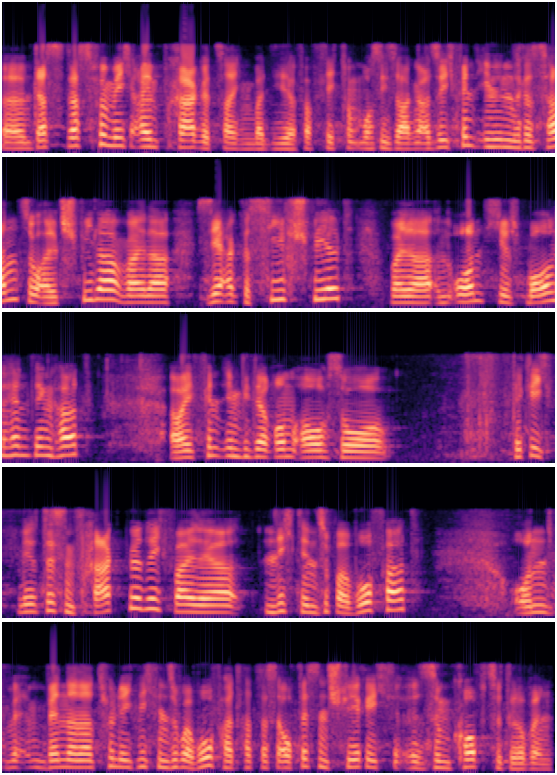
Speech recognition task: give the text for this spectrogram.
Äh, das, das ist für mich ein Fragezeichen bei dieser Verpflichtung, muss ich sagen. Also ich finde ihn interessant so als Spieler, weil er sehr aggressiv spielt, weil er ein ordentliches Ballhandling hat. Aber ich finde ihn wiederum auch so wirklich ein bisschen fragwürdig, weil er nicht den super Wurf hat. Und wenn er natürlich nicht den super Wurf hat, hat das auch ein bisschen schwierig, äh, zum Korb zu dribbeln.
